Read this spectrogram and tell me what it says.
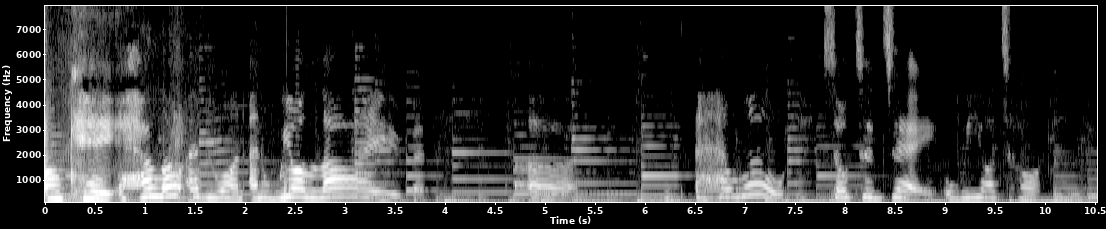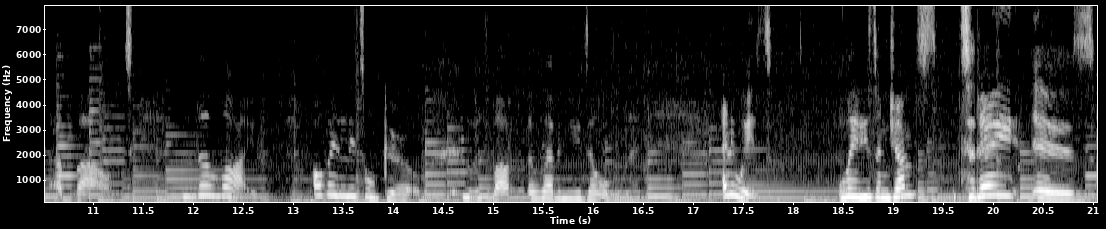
Okay, hello everyone, and we are live. Uh, hello. So today we are talking about the life of a little girl who is about 11 years old. Anyways, ladies and gents, today is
